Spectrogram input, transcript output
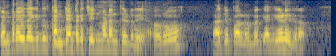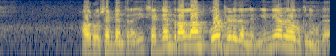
ಪೆನ್ಡ್ರೈವ್ದಾಗ ಇದ್ದಿದ್ದು ಕಂಟೆಂಟರೇ ಚೇಂಜ್ ಮಾಡಿ ಅಂತ ಹೇಳ್ರಿ. ಅವರು ರಾಜ್ಯಪಾಲರ ಬಗ್ಗೆ ಹಂಗೆ ಹೇಳಿದ್ರು. ಅವರು ಷಡ್ಯಂತ್ರ, ಈಗ ಷಡ್ಯಂತ್ರ ಅಲ್ಲ ಅಂತ ಕೋರ್ಟ್ ಹೇಳಿದಲ್ಲ ನಿಮ್ಗೆ ಇನ್ಯಾರು ಹೇಳ್ಬೇಕು ನಿಮ್ಗೆ?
